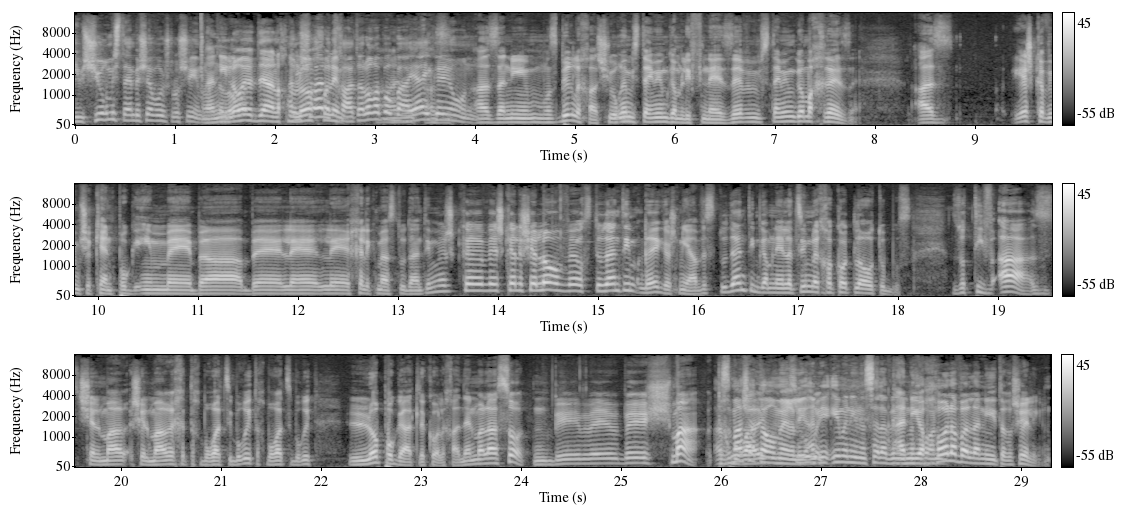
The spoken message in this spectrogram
אם שיעור מסתיים ב-7 או 30, אני אתה לא יודע, אנחנו לא יכולים. אני שואל אותך, אתה לא רואה פה בעיה, אז- היגיון. אז אני מסביר לך, שיעורים מסתיימים גם לפני זה ומסתיימים גם אחרי זה. אז יש קווים שכן פוגעים אה, ב- ב- ל- לחלק מהסטודנטים, ויש, ויש כאלה שלא, וסטודנטים, רגע, שנייה, וסטודנטים גם נאלצים לחכות לאוטובוס. זו טבעה של, מער, של מערכת תחבורה ציבורית, תחבורה ציבורית לא פוגעת לכל אחד, אין מה לעשות, בשמה. אז מה שאתה אומר לי, ציבורית. אני- אם אני אנסה להבין אני נכון... יכול אבל, אני, תרשה לי, Mm.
